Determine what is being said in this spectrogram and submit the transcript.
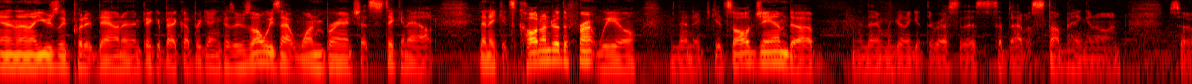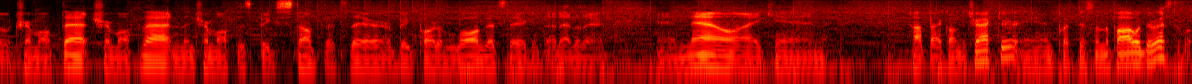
And then I usually put it down and then pick it back up again because there's always that one branch that's sticking out. Then it gets caught under the front wheel and then it gets all jammed up and then we're gonna get the rest of this except to have a stump hanging on. So trim off that, trim off that, and then trim off this big stump that's there, a big part of the log that's there, get that out of there. And now I can hop back on the tractor and put this on the pile with the rest of them.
